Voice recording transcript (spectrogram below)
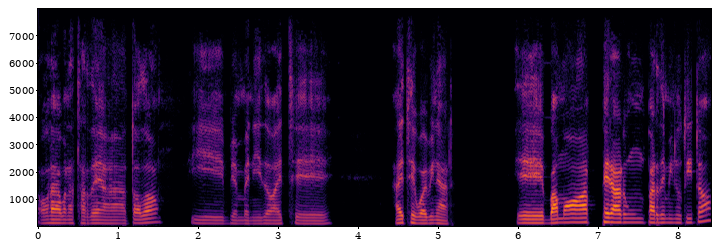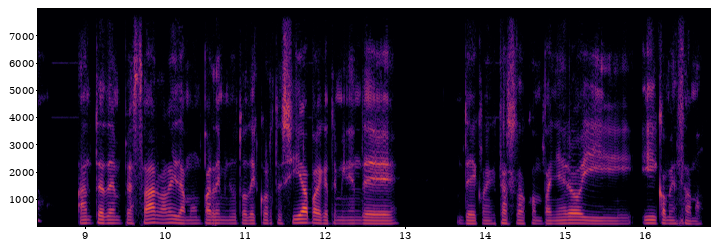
Hola, buenas tardes a todos y bienvenidos a este, a este webinar. Eh, vamos a esperar un par de minutitos antes de empezar, ¿vale? Y damos un par de minutos de cortesía para que terminen de, de conectarse los compañeros y, y comenzamos.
